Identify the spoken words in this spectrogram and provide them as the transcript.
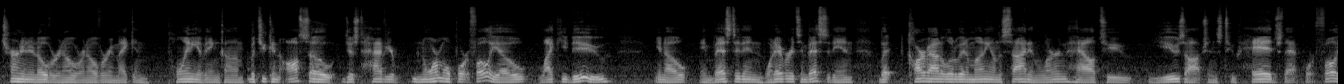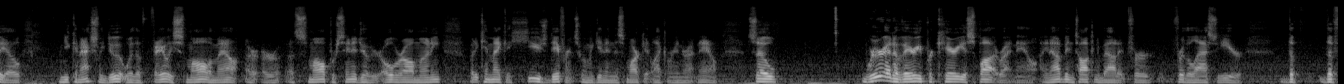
turning it over and over and over and making plenty of income. But you can also just have your normal portfolio like you do, you know, invested in whatever it's invested in, but carve out a little bit of money on the side and learn how to use options to hedge that portfolio. And you can actually do it with a fairly small amount or, or a small percentage of your overall money, but it can make a huge difference when we get in this market like we're in right now. So we're at a very precarious spot right now, and I've been talking about it for for the last year. The the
